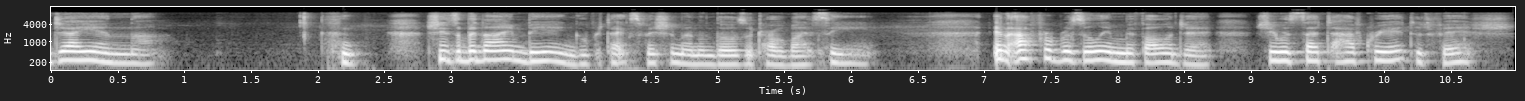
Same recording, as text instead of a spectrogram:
Diana, She's a benign being who protects fishermen and those who travel by sea. In Afro Brazilian mythology, she was said to have created fish,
